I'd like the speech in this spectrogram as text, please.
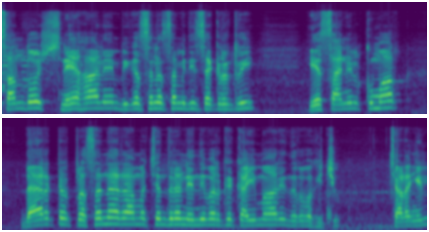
സന്തോഷ് സ്നേഹാലയം വികസന സമിതി secretary S Anilkumar director Prasanna Ramachandran എന്നിവർക്ക് കൈമാറി നിർവഹിച്ചു. ചടങ്ങിൽ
